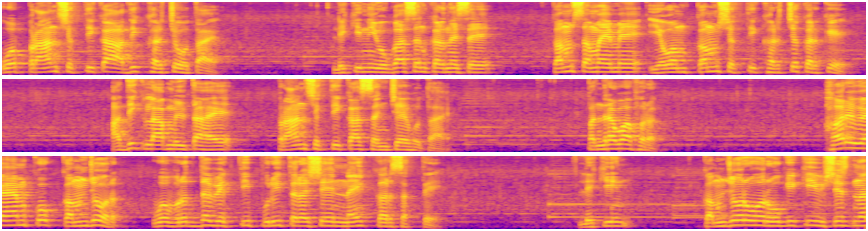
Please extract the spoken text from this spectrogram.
व प्राण शक्ति का अधिक खर्च होता है। लेकिन योगासन करने से कम समय में एवं कम शक्ति खर्च करके अधिक लाभ मिलता है, प्राण शक्ति का संचय होता है। पंद्रहवा फ़र्क। हर व्यायाम को कमज़ोर व वृद्ध व्यक्ति पूरी तरह से नहीं कर सकते। लेकिन कमज़ोर व रोगी की विशेषज्ञ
